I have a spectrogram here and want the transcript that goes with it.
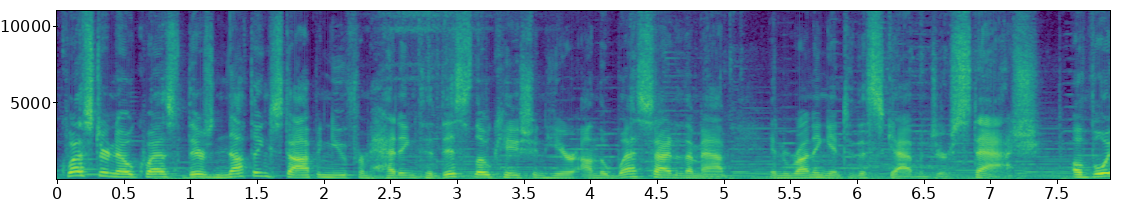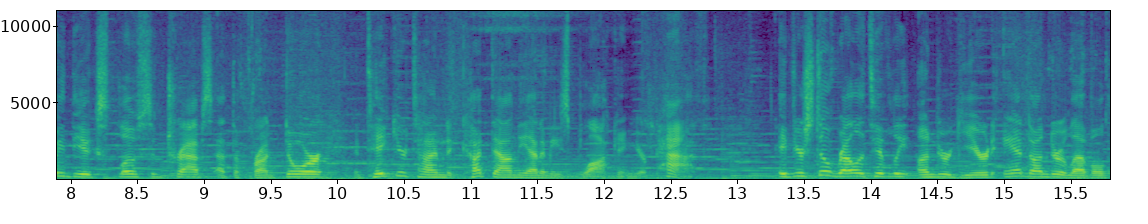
Quest or no quest, there's nothing stopping you from heading to this location here on the west side of the map and running into the scavenger stash. Avoid the explosive traps at the front door and take your time to cut down the enemies blocking your path. If you're still relatively undergeared and underleveled,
